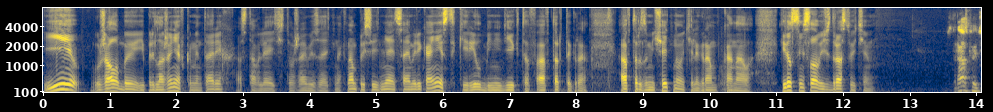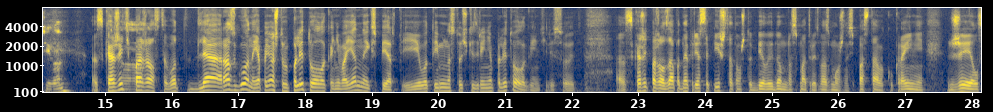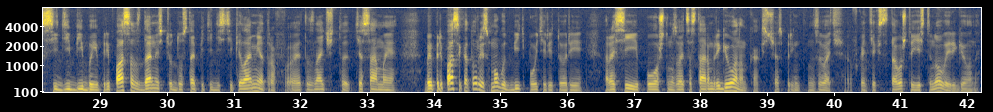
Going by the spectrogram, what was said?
И жалобы и предложения в комментариях оставляйте тоже обязательно. К нам присоединяется американист Кирилл Бенедиктов, автор, автор замечательного телеграм канала. Кирилл Станиславович, здравствуйте. Здравствуйте, Иван. Скажите, а... пожалуйста, вот для разгона, я понимаю, что вы политолог, а не военный эксперт, и вот именно с точки зрения политолога интересует. А скажите, пожалуйста, западная пресса пишет о том, что Белый дом рассматривает возможность поставок Украине GLCDB боеприпасов с дальностью до 150 километров. Это значит те самые боеприпасы, которые смогут бить по территории России, по, что называется, старым регионам, как сейчас принято называть в контексте того, что есть и новые регионы.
